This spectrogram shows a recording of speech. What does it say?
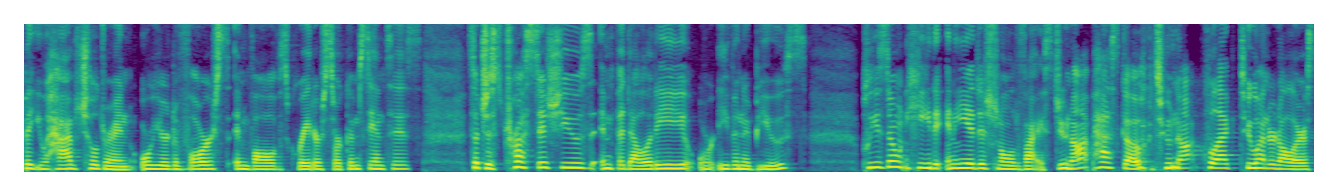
but you have children or your divorce involves greater circumstances, such as trust issues, infidelity, or even abuse, Please don't heed any additional advice. Do not pass go. Do not collect $200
